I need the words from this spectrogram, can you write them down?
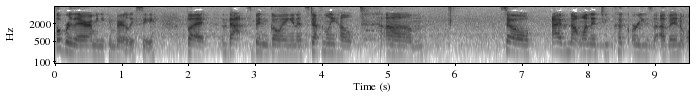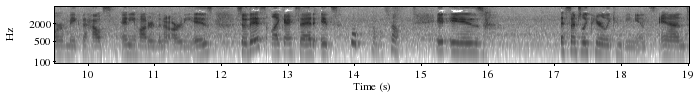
over there. I mean, you can barely see, but that's been going and it's definitely helped. Um, so I've not wanted to cook or use the oven or make the house any hotter than it already is. So this, like I said, it's, whew, almost fell. It is essentially purely convenience. And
